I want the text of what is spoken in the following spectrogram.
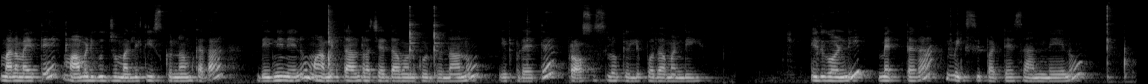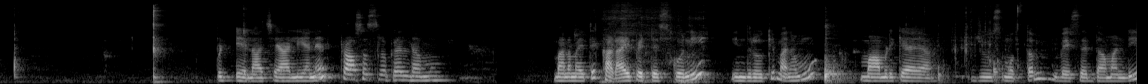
మనమైతే మామిడి గుజ్జు మళ్ళీ తీసుకున్నాం కదా. దీన్ని నేను మామిడి తాండ్రా చేద్దాం అనుకుంటున్నాను. ఇప్పుడైతే ప్రాసెస్లోకి వెళ్ళిపోదామండి. ఇదిగోండి మెత్తగా మిక్సీ పట్టేశాను నేను. ఇప్పుడు ఎలా చేయాలి అనేది ప్రాసెస్లోకి వెళ్దాము. మనమైతే కడాయి పెట్టేసుకొని ఇందులోకి మనము మామిడికాయ జ్యూస్ మొత్తం వేసేద్దామండి.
